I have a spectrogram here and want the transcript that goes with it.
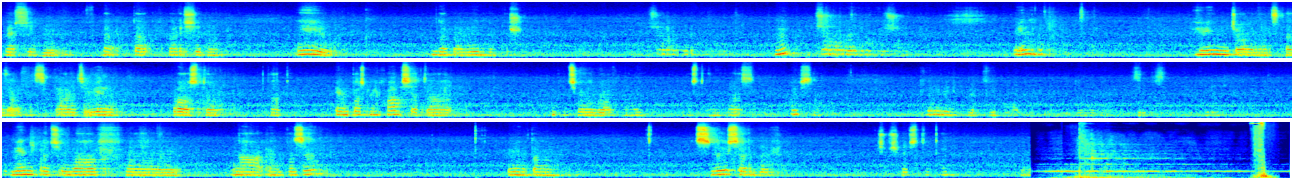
Перші дні. Так, так, перші дні. І добровільно пішов. М? Він, він нічого не сказав насправді. Він просто так. Він посміхався та поцілував останній раз. І все. Він працював? Він працював е, на НПЗ. Він там слюсар був чи щось таке.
